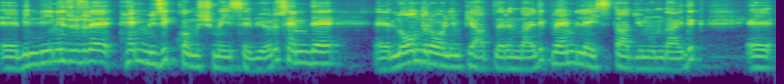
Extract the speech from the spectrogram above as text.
E, bildiğiniz üzere hem müzik konuşmayı seviyoruz hem de e, Londra Olimpiyatlarındaydık. Wembley Stadyumundaydık. E,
